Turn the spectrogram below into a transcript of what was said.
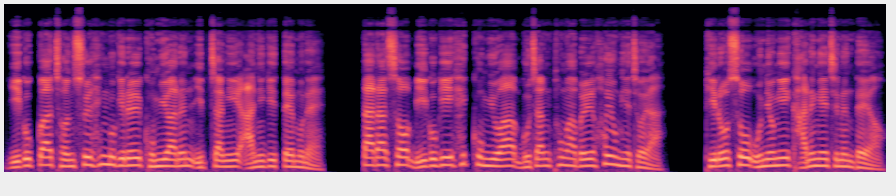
미국과 전술 핵무기를 공유하는 입장이 아니기 때문에 따라서 미국이 핵 공유와 무장 통합을 허용해줘야 비로소 운용이 가능해지는데요.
